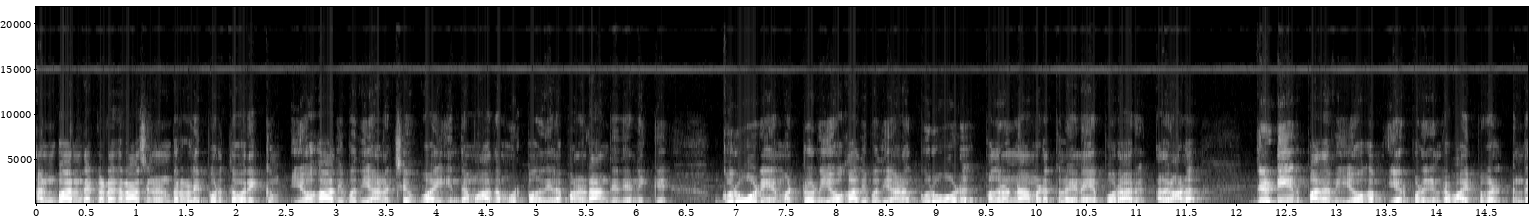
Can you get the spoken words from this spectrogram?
அன்பார்ந்த கடகராசி நண்பர்களை பொறுத்த வரைக்கும் யோகாதிபதியான செவ்வாய் இந்த மாதம் முற்பகுதியில் பன்னெண்டாம் தேதி அன்னைக்கு குருவோடு மற்றொரு யோகாதிபதியான குருவோடு பதினொன்றாம் இடத்துல இணைய போகிறாரு அதனால் திடீர் பதவி யோகம் ஏற்படுகின்ற வாய்ப்புகள் இந்த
